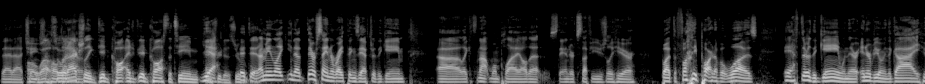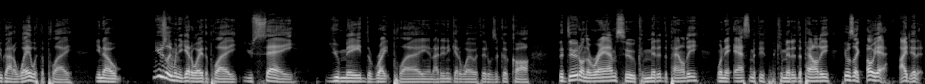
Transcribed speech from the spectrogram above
that uh, changed oh, wow. the whole. So it actually did cost. It did cost the team yeah, entry to the Super Bowl. It did. I mean, like you know, they were saying the right things after the game. Uh, like it's not one play, all that standard stuff you usually hear. But the funny part of it was after the game when they were interviewing the guy who got away with the play. You know, usually when you get away with the play, you say you made the right play and I didn't get away with it. It was a good call. The dude on the Rams who committed the penalty, when they asked him if he committed the penalty, he was like, "Oh yeah, I did it."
